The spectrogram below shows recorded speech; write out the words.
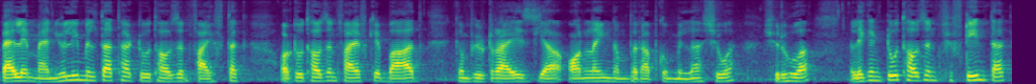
پہلے مینولی ملتا تھا ٹو تھاؤزینڈ فائیو تک اور ٹو تھاؤزینڈ فائیو کے بعد کمپیوٹرائز یا آن لائن نمبر آپ کو ملنا شروع شروع ہوا. لیکن ٹو تھاؤزینڈ ففٹین تک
